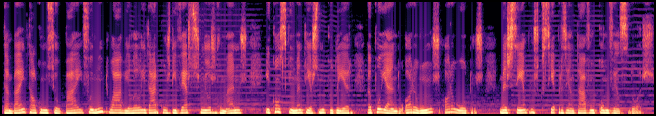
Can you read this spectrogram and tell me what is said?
Também, tal como seu pai, foi muito hábil a lidar com os diversos senhores romanos e conseguiu manter-se no poder, apoiando ora uns, ora outros, mas sempre os que se apresentavam como vencedores.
